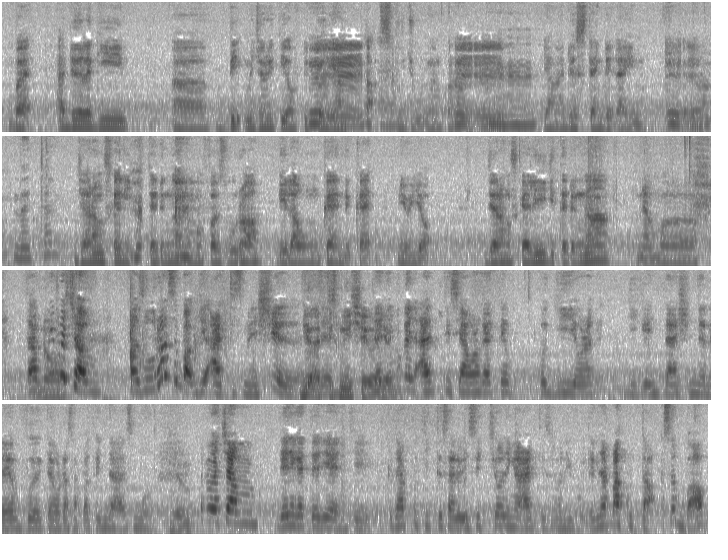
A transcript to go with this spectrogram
But ada lagi uh, Big majority of people Mm-mm. yang tak setuju dengan korang Mm-mm. Yang ada standard lain orang. Betul. Jarang sekali kita dengar nama Fazura Dilaungkan dekat New York Jarang sekali kita dengar Nama Tapi you know, macam Fazura sebab dia artis Malaysia. Dia artis Malaysia, Dan ya. dia bukan artis yang orang kata pergi orang pergi ke international level dan orang sampai kenal semua. ya. Tapi macam dia ni kata dia kan, cik, kenapa kita selalu insecure dengan artis Hollywood? Dan kenapa aku tak? Sebab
